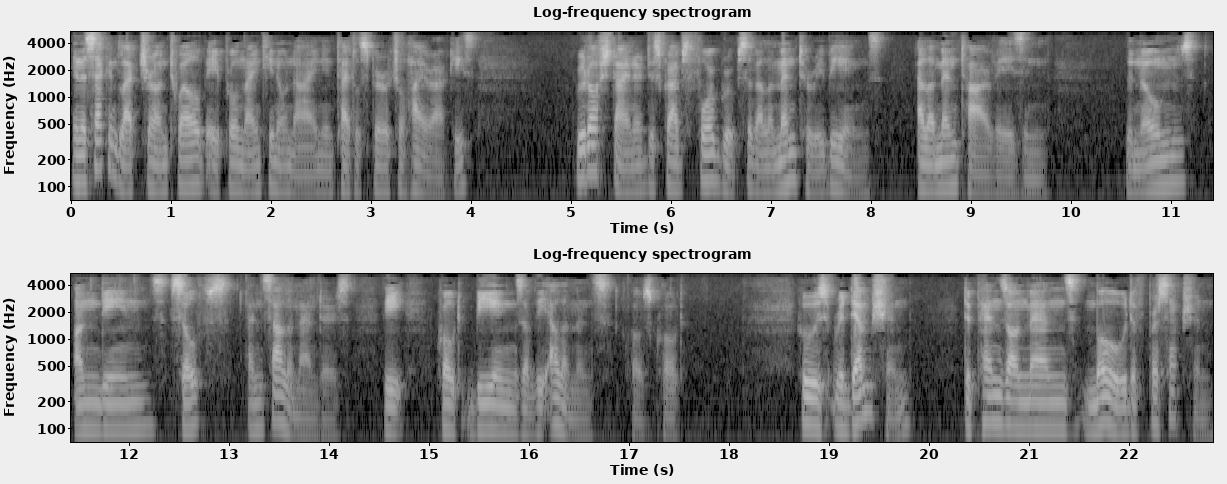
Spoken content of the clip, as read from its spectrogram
In the second lecture on 12 April 1909, entitled Spiritual Hierarchies, Rudolf Steiner describes four groups of elementary beings Elementarwesen, the gnomes, undines, sylphs, and salamanders, the quote, beings of the elements, quote, whose redemption depends on man's mode of perception.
